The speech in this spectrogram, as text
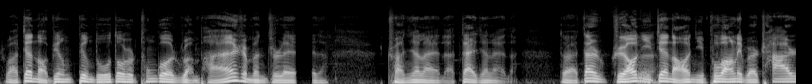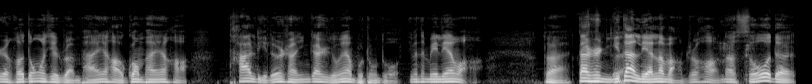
是吧？电脑病病毒都是通过软盘什么之类的传进来的、带进来的。对，但是只要你电脑你不往里边插任何东西，软盘也好，光盘也好，它理论上应该是永远不中毒，因为它没联网。对，但是你一旦连了网之后，那所有的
